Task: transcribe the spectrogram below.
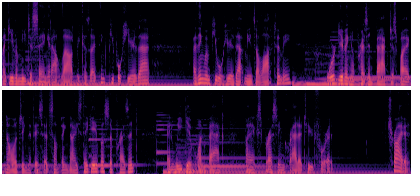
like even me just saying it out loud, because I think people hear that. I think when people hear that means a lot to me, we're giving a present back just by acknowledging that they said something nice. They gave us a present, and we give one back by expressing gratitude for it. Try it.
